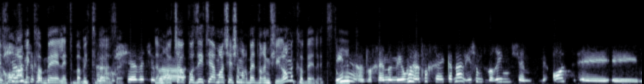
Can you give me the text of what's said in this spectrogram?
לכאורה מקבלת במתווה אני הזה. חושבת שב- למרות שהאופוזיציה אמרה שיש שם הרבה דברים שהיא לא מקבלת. הנה, אומרת, אז לכן אני אומרת לך אה, כנ"ל, יש שם דברים שהם מאוד, אה, אה,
